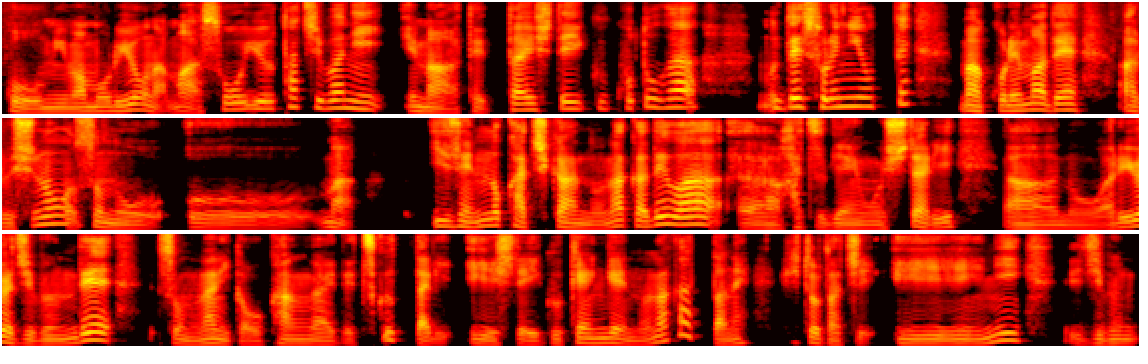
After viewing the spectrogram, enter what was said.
こう見守るような、まあそういう立場に、まあ撤退していくことが、で、それによって、まあこれまである種の、その、まあ、以前の価値観の中では発言をしたり、あの、あるいは自分でその何かを考えて作ったりしていく権限のなかったね、人たちに自分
